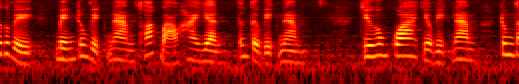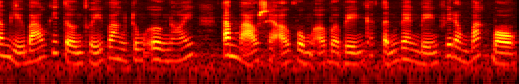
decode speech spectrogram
thưa quý vị, miền Trung Việt Nam thoát bão hai dần tính từ Việt Nam. Chiều hôm qua giờ Việt Nam, Trung tâm Dự báo Khí tượng Thủy văn Trung ương nói tâm bão sẽ ở vùng ở bờ biển các tỉnh ven biển phía đông bắc bộ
